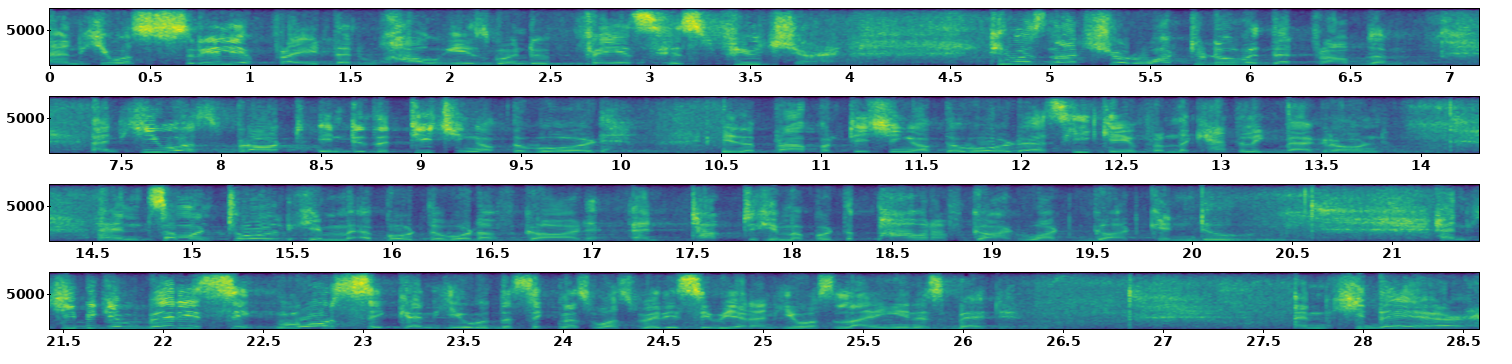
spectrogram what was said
And he was really afraid that how he is going to face his future. He was not sure what to do with that problem. And he was brought into the teaching of the word in the proper teaching of the word as he came from the catholic background. And someone told him about the word of god and talked to him about the power of god what god can do and he became very sick more sick and he the sickness was very severe and he was lying in his bed. And he there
